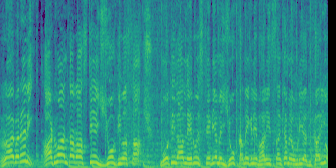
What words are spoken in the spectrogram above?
रायबरेली, आठवां अंतर्राष्ट्रीय योग दिवस आज। मोतीलाल नेहरू स्टेडियम में योग करने के लिए भारी संख्या में उमड़ी अधिकारियों,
